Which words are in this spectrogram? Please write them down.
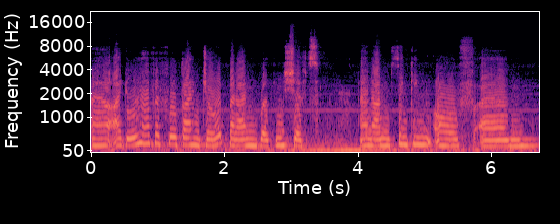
Uh, I do have a full-time job, but I'm working shifts, and I'm thinking of um,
